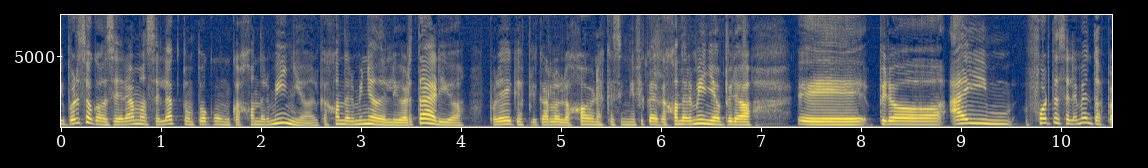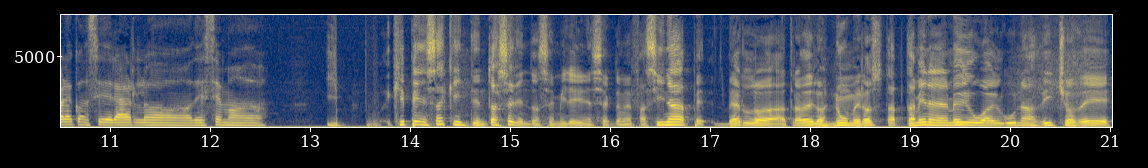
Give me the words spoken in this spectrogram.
Y por eso consideramos el acto un poco un cajón del miño, el cajón del miño del libertario. Por ahí hay que explicarlo a los jóvenes qué significa el cajón del miño, pero, eh, pero hay fuertes elementos para considerarlo de ese modo. ¿Y qué pensás que intentó hacer entonces Milei en ese acto? Me fascina verlo a través de los números. También en el medio hubo algunos dichos de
